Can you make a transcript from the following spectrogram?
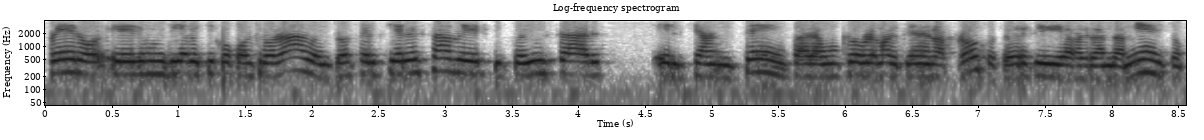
pero es un diabético controlado, entonces él quiere saber si puede usar el chantén para un problema que tiene en la próstata, es decir, agrandamiento,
